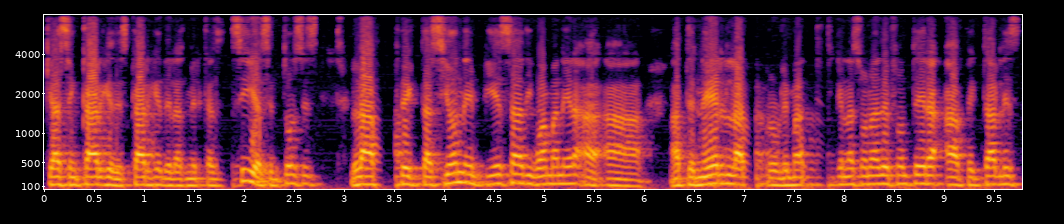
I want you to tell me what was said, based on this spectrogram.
que hacen cargue, descargue de las mercancías. Entonces, la afectación empieza de igual manera a, a, tener la problemática en la zona de frontera, a afectarles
